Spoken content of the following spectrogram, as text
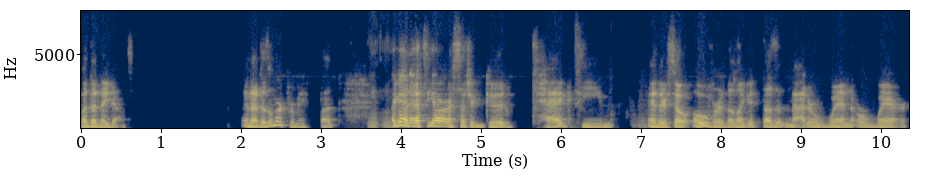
but then they don't. and that doesn't work for me. But Mm-mm. again, FTR are such a good tag team, and they're so over that like it doesn't matter when or where.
